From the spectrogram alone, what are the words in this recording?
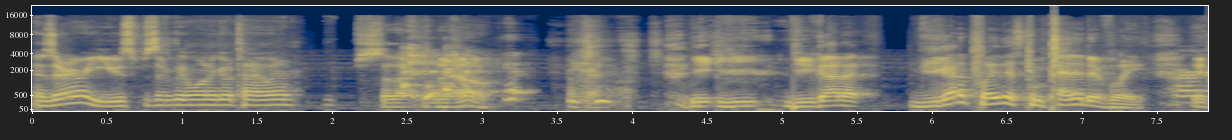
Is there anywhere you specifically want to go, Tyler? Just so that No. you, you, you gotta you gotta play this competitively. All right.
